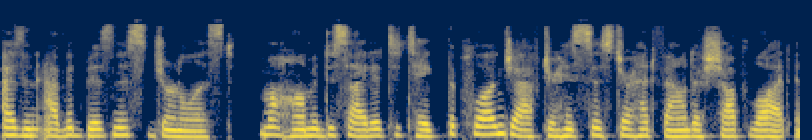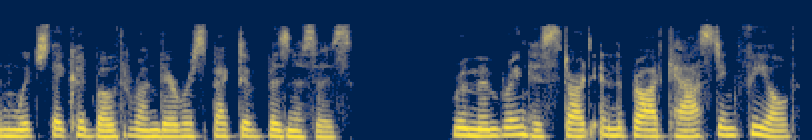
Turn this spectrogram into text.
As an avid business journalist, Muhammed decided to take the plunge after his sister had found a shop lot in which they could both run their respective businesses. Remembering his start in the broadcasting field,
